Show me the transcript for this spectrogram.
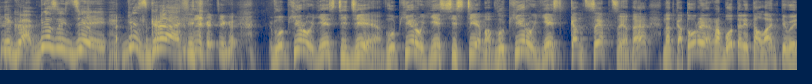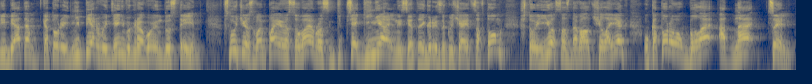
Игра без идей, без графики. Тихо, тихо. В Loop Hero есть идея, в Loop Hero есть система, в Loop Hero есть концепция, да, над которой работали талантливые ребята, которые не первый день в игровой индустрии. В случае с Vampire Survivors вся гениальность этой игры заключается в том, что ее создавал человек, у которого была одна цель.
